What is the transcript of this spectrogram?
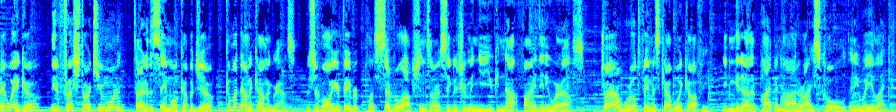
Hey Waco, need a fresh start to your morning? Tired of the same old cup of joe? Come on down to Common Grounds. We serve all your favorite plus several options on our signature menu you cannot find anywhere else. Try our world famous cowboy coffee. You can get it either piping hot or ice cold, any way you like it.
